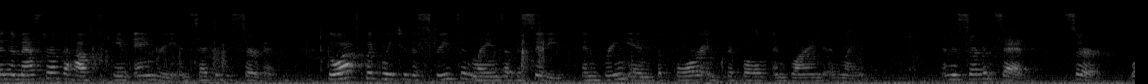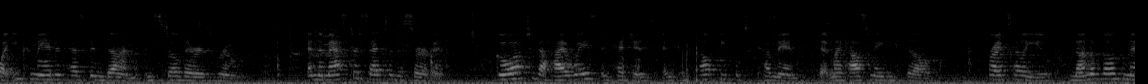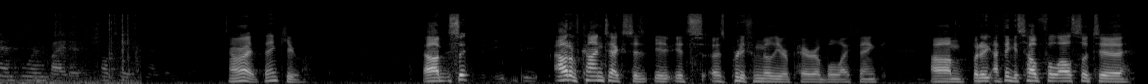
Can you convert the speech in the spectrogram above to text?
Then the master of the house became angry and said to his servant, Go out quickly to the streets and lanes of the city, and bring in the poor and crippled and blind and lame. And the servant said, Sir, what you commanded has been done, and still there is room. And the master said to the servant, Go out to the highways and hedges, and compel people to come in, that my house may be filled. For I tell you, none of those men who were invited shall taste my banquet. All right, thank you. Um, so, out of context, it's a pretty familiar parable, I think. Um, but I think it's helpful also to,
